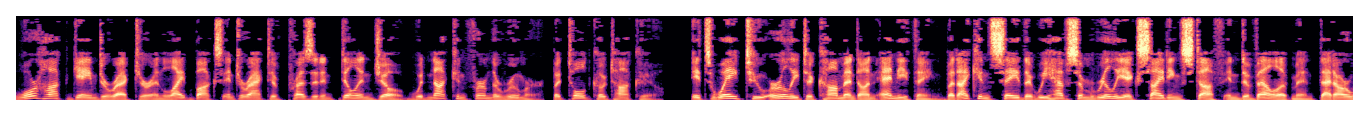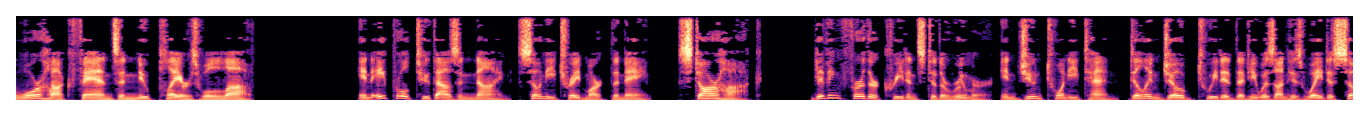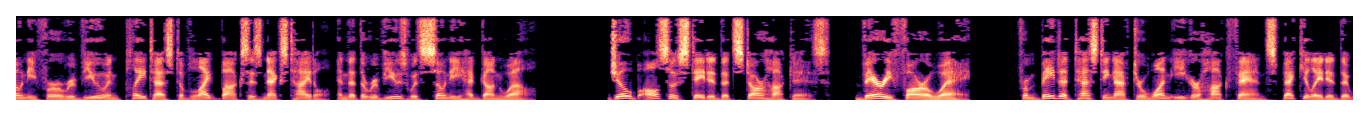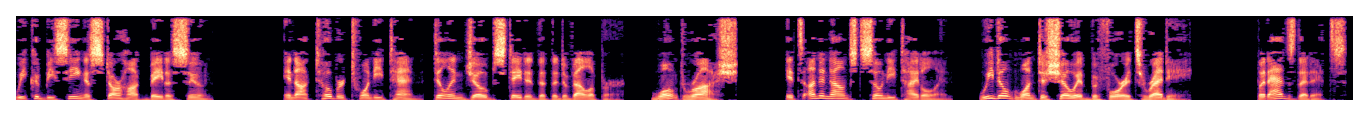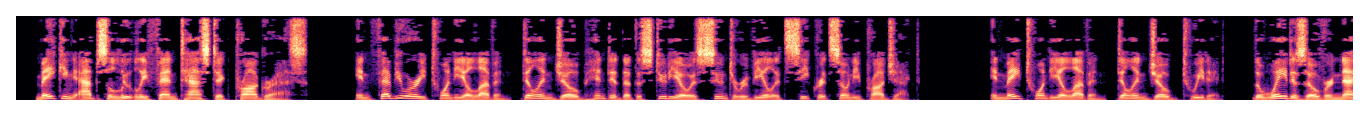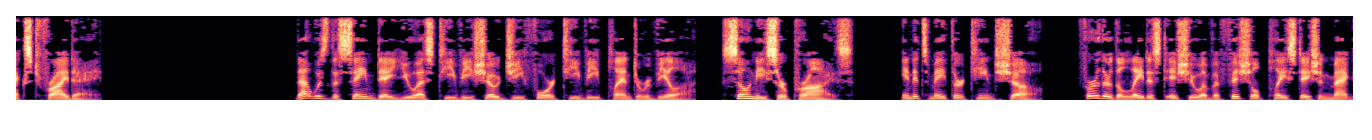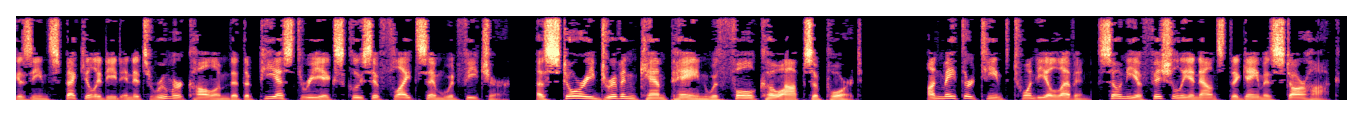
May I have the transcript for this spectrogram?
Warhawk game director and Lightbox Interactive president Dylan Jobe would not confirm the rumor, but told Kotaku, "...it's way too early to comment on anything but I can say that we have some really exciting stuff in development that our Warhawk fans and new players will love." In April 2009, Sony trademarked the name, Starhawk, Giving further credence to the rumor, in June 2010, Dylan Jobe tweeted that he was on his way to Sony for a review and playtest of Lightbox's next title, and that the reviews with Sony had gone well. Jobe also stated that Starhawk is very far away from beta testing after one eager Hawk fan speculated that we could be seeing a Starhawk beta soon. In October 2010, Dylan Jobe stated that the developer won't rush its unannounced Sony title and "'We don't want to show it before it's ready'", but adds that it's "'making absolutely fantastic progress'". In February 2011, Dylan Jobe hinted that the studio is soon to reveal its secret Sony project. In May 2011, Dylan Jobe tweeted, "'The wait is over next Friday'". That was the same day US TV show G4 TV planned to reveal a «Sony surprise» in its May 13 show. Further the latest issue of official PlayStation magazine speculated in its rumor column that the PS3 exclusive Flight Sim would feature a story-driven campaign with full co-op support. On May 13, 2011, Sony officially announced the game as Starhawk.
